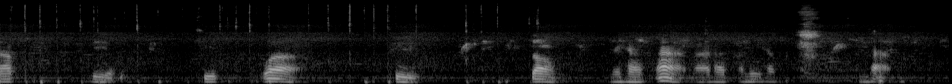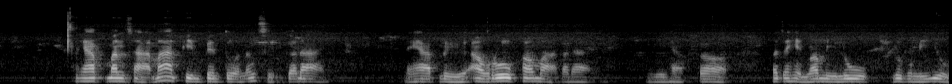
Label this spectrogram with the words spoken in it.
นักเรียนคิดว่าถูกต้องนะครับ อ่ามาครับ อันนี้ครับคำถาม นะครับ มันสามารถพิมพ์เป็นตัวหนังสือก็ได้นะครับ หรือเอารูปเข้ามาก็ได้นี่ครับ ก็ก็จะเห็นว่ามีรูปรูปตรงนี้อยู่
